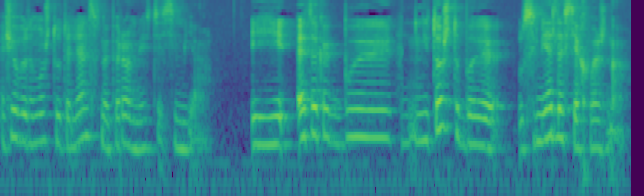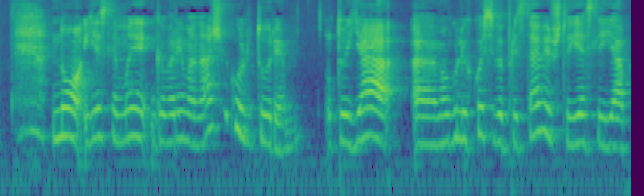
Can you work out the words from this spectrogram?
а еще потому, что у итальянцев на первом месте семья. И это как бы не то, чтобы семья для всех важна. Но если мы говорим о нашей культуре, то я э, могу легко себе представить, что если я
